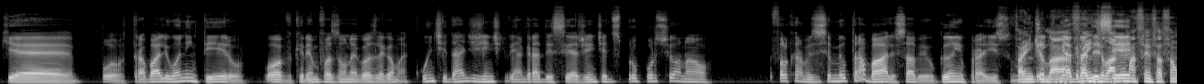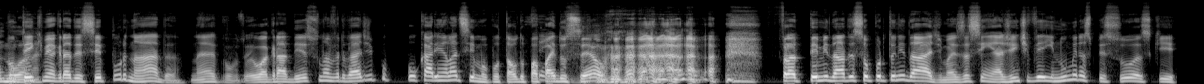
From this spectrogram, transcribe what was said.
que é, pô, trabalho o ano inteiro, óbvio, queremos fazer um negócio legal, mas a quantidade de gente que vem agradecer a gente é desproporcional. Eu falo, cara, mas isso é meu trabalho, sabe? Eu ganho pra isso. não Saem de lá, saem de lá com agradecer uma sensação não boa, tem né? que me agradecer por nada, né? Eu agradeço, na verdade, pro, pro carinha lá de cima, pro tal do Papai Sim. do Céu, pra ter me dado essa oportunidade. Mas, assim, a gente vê inúmeras pessoas que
